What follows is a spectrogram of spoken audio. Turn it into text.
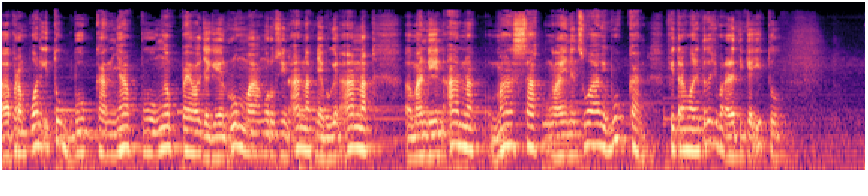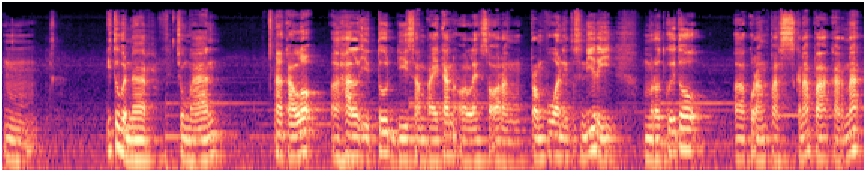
uh, perempuan itu bukan nyapu, ngepel, jagain rumah, ngurusin anak, nyabuin anak, uh, mandiin anak, masak, ngelayanin suami, bukan. Fitrah wanita itu cuma ada tiga itu. Hmm, itu benar. Cuman uh, kalau uh, hal itu disampaikan oleh seorang perempuan itu sendiri, menurutku itu uh, kurang pas. Kenapa? Karena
